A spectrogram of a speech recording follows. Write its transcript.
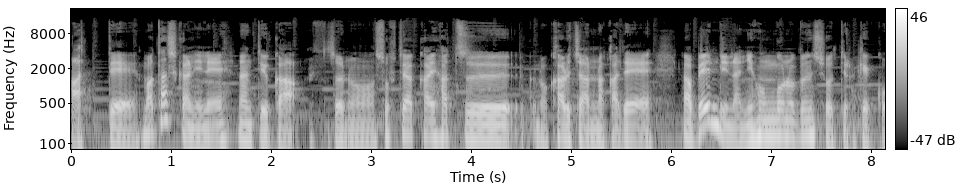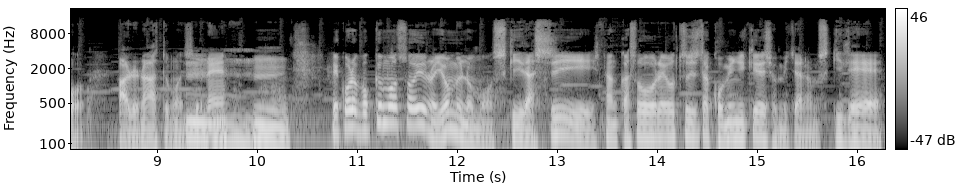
あって、まあ確かにね、なんていうか、そのソフトウェア開発のカルチャーの中で、便利な日本語の文章っていうのは結構あるなと思うんですよね。ううんん。で、これ僕もそういうの読むのも好きだし、なんかそれを通じたコミュニケーションみたいなのも好きで、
